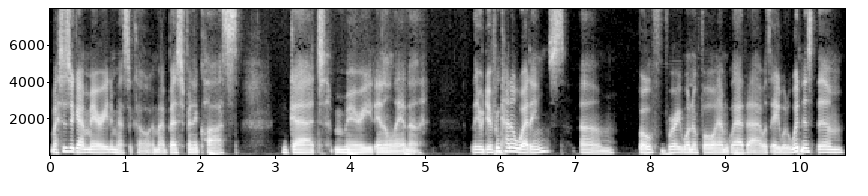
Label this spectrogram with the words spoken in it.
my sister got married in Mexico, and my best friend in class got married in Atlanta. They were different kind of weddings, um, both very wonderful, and I'm glad that I was able to witness them.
